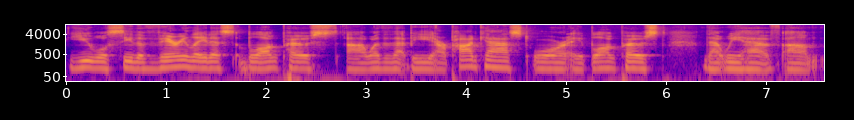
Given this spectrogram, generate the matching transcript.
you will see the very latest blog post, uh, whether that be our podcast or a blog post that we have um,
